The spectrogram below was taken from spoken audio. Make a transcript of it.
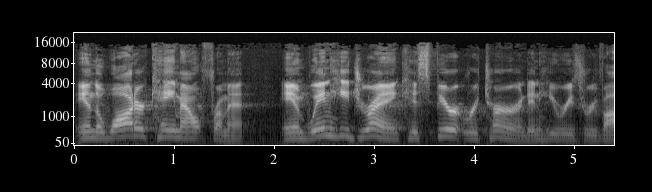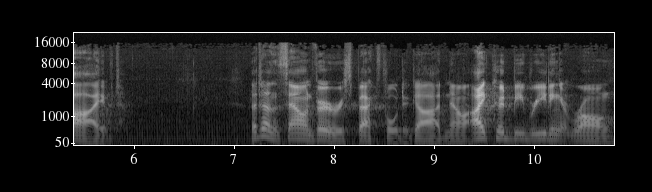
and the water came out from it. And when he drank, his spirit returned, and he was revived. That doesn't sound very respectful to God. Now, I could be reading it wrong,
